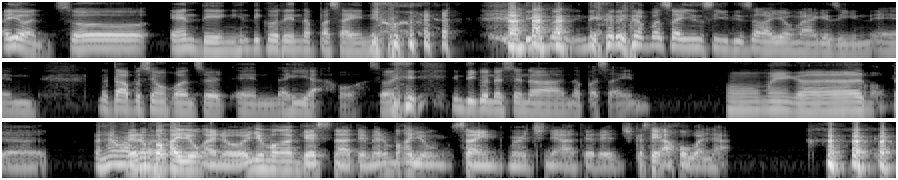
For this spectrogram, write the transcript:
ayun, so, ending, hindi ko rin napasign yung, hindi, ko, pa- hindi ko rin napasign yung CD sa kayong magazine, and natapos yung concert, and nahiya ako. So, hindi ko na siya na napasign. Oh my God. Oh, God. Alam mo Meron ba kayong ano, yung mga guests natin, meron ba kayong signed merch ni Ate Reg? Kasi ako wala.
